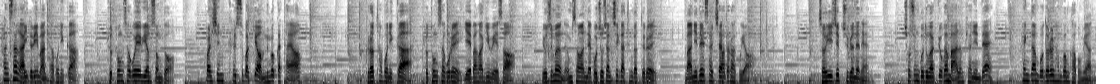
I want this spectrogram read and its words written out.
항상 아이들이 많다 보니까 교통사고의 위험성도 훨씬 클 수밖에 없는 것 같아요. 그렇다 보니까 교통사고를 예방하기 위해서 요즘은 음성 안내 보조 장치 같은 것들을 많이들 설치하더라고요. 저희 집 주변에는 초중고등학교가 많은 편인데 횡단보도를 한번 가보면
